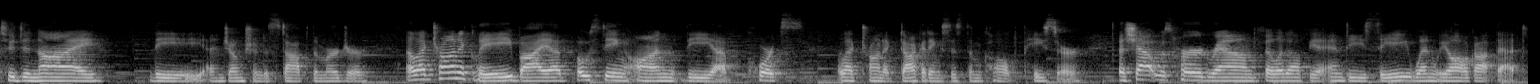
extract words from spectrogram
to deny the injunction to stop the merger electronically by a posting on the uh, court's electronic docketing system called Pacer. A shout was heard around Philadelphia and DC when we all got that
